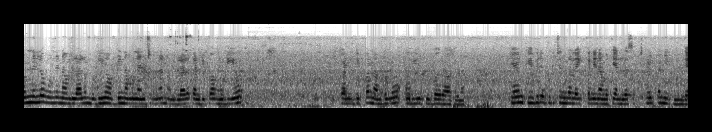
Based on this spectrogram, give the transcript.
ஒன்றும் இல்லை ஒன்று நம்மளால் முடியும் அப்படின்னு நம்ம நினச்சோம்னா நம்மளால் கண்டிப்பாக முடியும். கண்டிப்பாக நம்மளும் ஒரு யூடியூபர் ஆகலாம் தேங்க்யூ வீடியோ பிடிச்சிருந்தா லைக் பண்ணி நம்ம சேனலை சப்ஸ்கிரைப் பண்ணிக்கோங்க.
